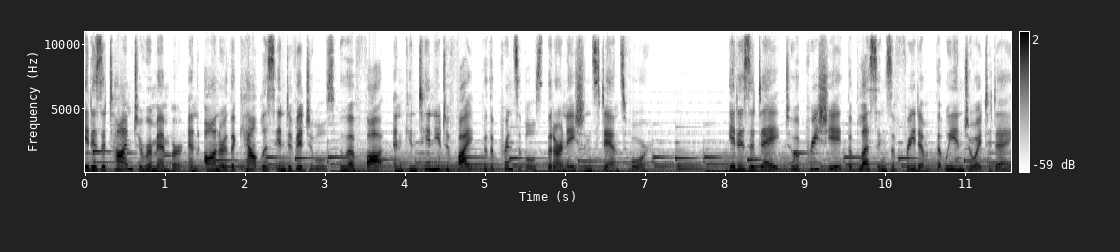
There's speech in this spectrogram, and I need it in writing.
It is a time to remember and honor the countless individuals who have fought and continue to fight for the principles that our nation stands for. It is a day to appreciate the blessings of freedom that we enjoy today.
